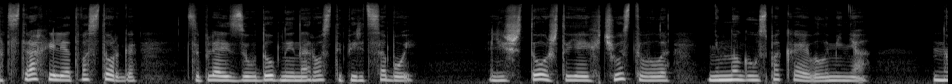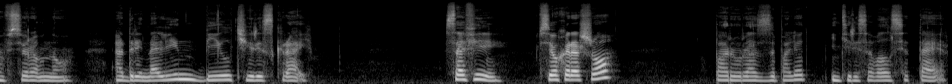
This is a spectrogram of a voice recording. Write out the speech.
от страха или от восторга, цепляясь за удобные наросты перед собой. Лишь то, что я их чувствовала, немного успокаивало меня. Но все равно адреналин бил через край. «Софи, все хорошо?» Пару раз за полет интересовался Тайр.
